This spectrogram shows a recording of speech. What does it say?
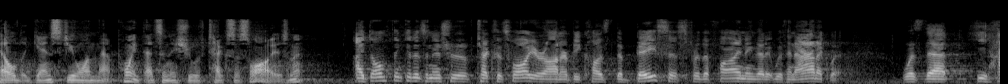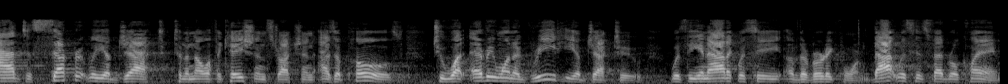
held against you on that point, that's an issue of Texas law, isn't it? I don't think it is an issue of Texas law, Your Honor, because the basis for the finding that it was inadequate was that he had to separately object to the nullification instruction as opposed to what everyone agreed he object to was the inadequacy of the verdict form. That was his federal claim.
